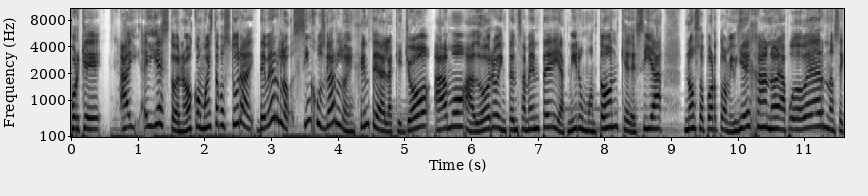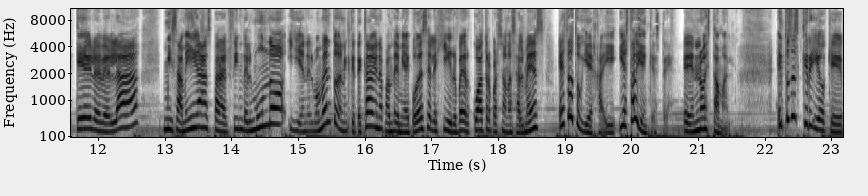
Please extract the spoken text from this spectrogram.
Porque hay, hay, esto, ¿no? Como esta postura de verlo sin juzgarlo en gente a la que yo amo, adoro intensamente y admiro un montón, que decía, no soporto a mi vieja, no la puedo ver, no sé qué, bla, bla, bla, mis amigas para el fin del mundo, y en el momento en el que te cae una pandemia y puedes elegir ver cuatro personas al mes, está tu vieja ahí, y está bien que esté, eh, no está mal. Entonces creo que,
